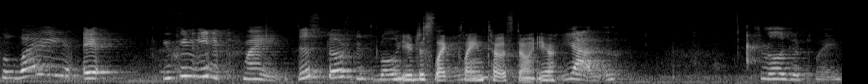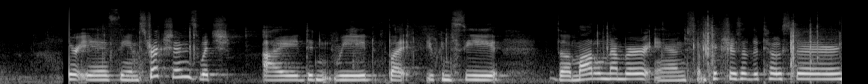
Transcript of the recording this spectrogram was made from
The way it, you can eat it plain. This toast is really You just like plain toast, don't you? Yeah. It's really good plain. Here is the instructions, which I didn't read, but you can see the model number and some pictures of the toaster.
